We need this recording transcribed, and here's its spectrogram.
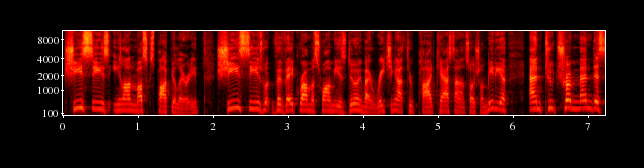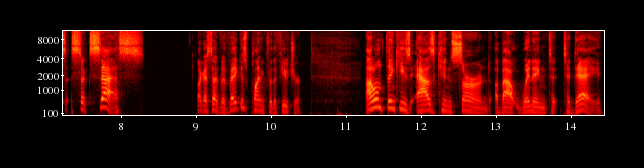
She sees Elon Musk's popularity. She sees what Vivek Ramaswamy is doing by reaching out through podcasts and on social media and to tremendous success. Like I said, Vivek is planning for the future. I don't think he's as concerned about winning t- today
